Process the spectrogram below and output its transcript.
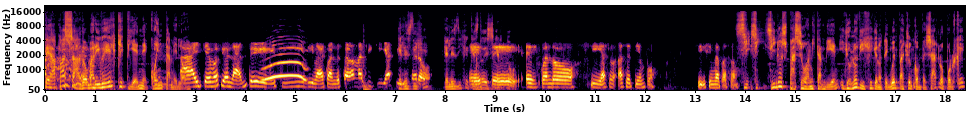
¿Te ha pasado, Maribel? ¿Qué tiene? Cuéntamelo. Ay, qué emocionante. Sí, diva, cuando estaba más chiquilla, sí, ¿Qué les pero... dije? ¿Qué les dije que esto es este, cierto? eh, cuando, sí, hace, hace tiempo. Sí, sí me ha pasado. Sí, sí, sí nos pasó a mí también. Y yo lo dije, yo no tengo empacho en confesarlo. ¿Por qué?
